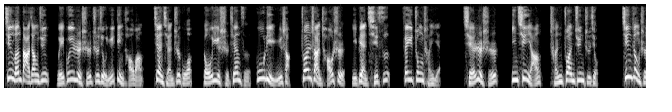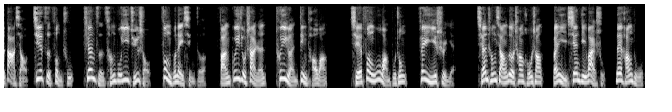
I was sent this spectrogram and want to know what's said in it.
今闻大将军违规日时之救于定陶王，见遣之国，苟欲使天子孤立于上，专擅朝事以便其私，非忠臣也。且日时因亲阳，臣专君之救。今政事大小皆自奉出，天子曾不依举手，奉不内省责，反归咎善人，推远定陶王。且奉无往不忠，非一事也。前丞相乐昌侯商本以先帝外属，内行笃，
